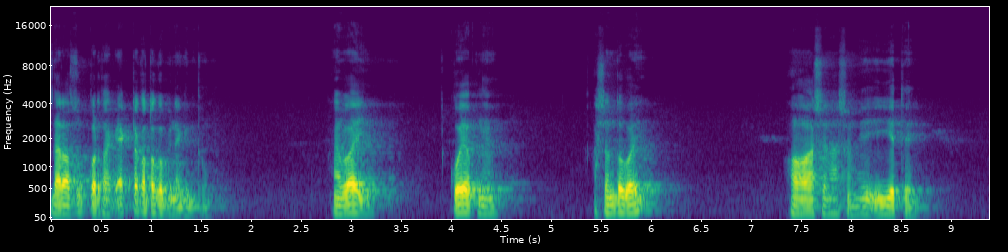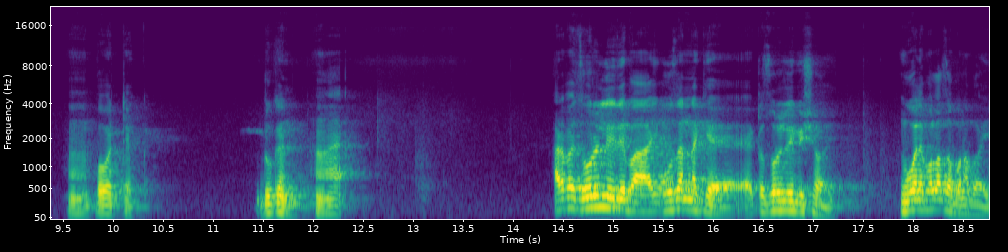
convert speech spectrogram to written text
দাঁড়া চুপ করে থাক একটা কথা কবি না কিন্তু। হ্যাঁ ভাই কই আপনি? আসেন তো ভাই। হ আসেন আসেন এই ইয়েতে। হ্যাঁ পাওয়ার টেক ঢুকেন হ্যাঁ। আরে ভাই জরুরি রে ভাই বোঝান না কে? একটা জরুরি বিষয়। মোবাইলে বলা যাব না ভাই।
